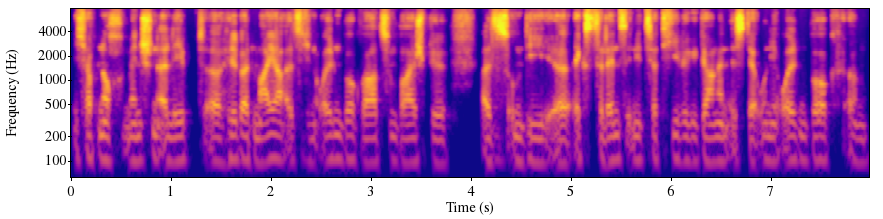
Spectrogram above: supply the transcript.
ich habe noch Menschen erlebt, äh, Hilbert Meyer, als ich in Oldenburg war zum Beispiel, als es um die äh, Exzellenzinitiative gegangen ist, der Uni Oldenburg, ähm,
